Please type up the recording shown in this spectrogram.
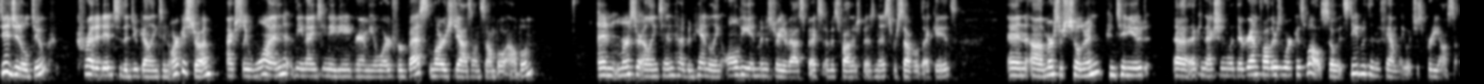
Digital Duke, credited to the Duke Ellington Orchestra, actually won the 1988 Grammy Award for Best Large Jazz Ensemble Album. And Mercer Ellington had been handling all the administrative aspects of his father's business for several decades. And uh, Mercer's children continued uh, a connection with their grandfather's work as well. So it stayed within the family, which is pretty awesome.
